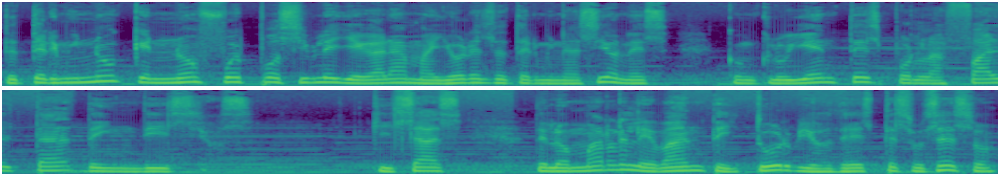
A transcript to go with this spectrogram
determinó que no fue posible llegar a mayores determinaciones concluyentes por la falta de indicios. Quizás de lo más relevante y turbio de este suceso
